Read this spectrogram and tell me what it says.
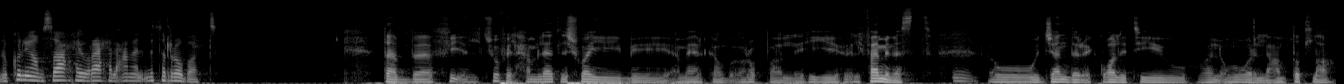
إنه كل يوم صاحي ورايح العمل مثل روبوت. طب في تشوفي الحملات اللي شوي بأمريكا وبأوروبا اللي هي ال feminist و gender equality وهالأمور اللي عم تطلع.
